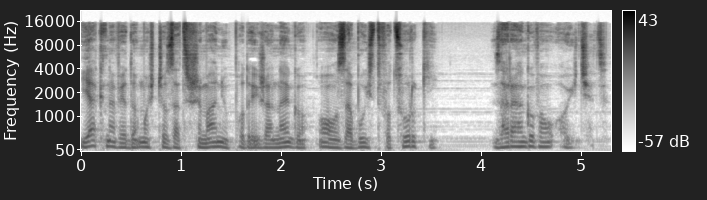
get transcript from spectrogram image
jak na wiadomość o zatrzymaniu podejrzanego o zabójstwo córki zareagował ojciec.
